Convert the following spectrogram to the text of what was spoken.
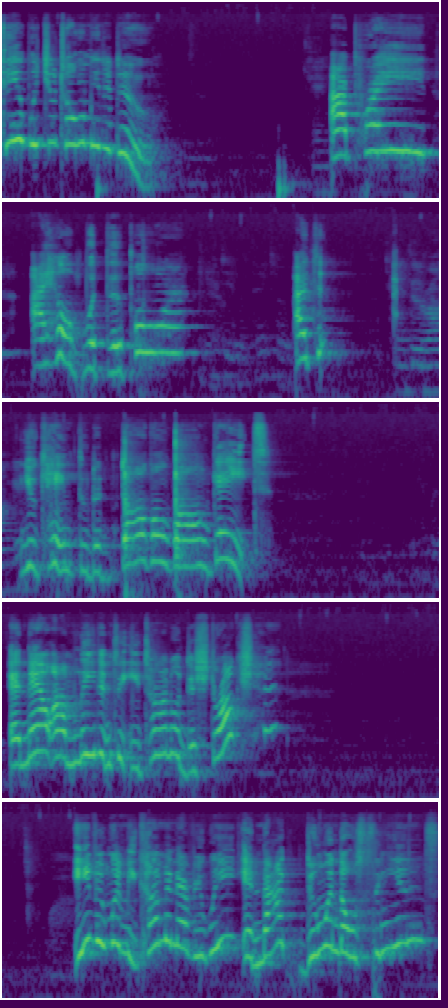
did what you told me to do. I prayed. I helped with the poor. I t- you came through the doggone wrong gate. And now I'm leading to eternal destruction? Even with me coming every week and not doing those sins,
